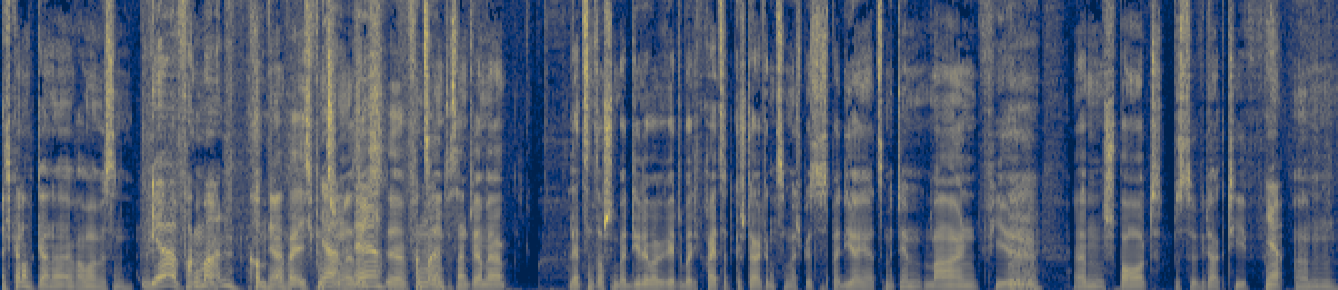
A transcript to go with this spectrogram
Ich kann auch gerne einfach mal wissen. ja, fang mal an. Komm. Ja, weil ich finde Ja, schon, also ja, ich äh, finde es mal an. interessant. Wir haben ja letztens auch schon bei dir darüber geredet, über die Freizeitgestaltung zum Beispiel. Ist es bei dir jetzt mit dem Malen viel Mhm. ähm, Sport, bist du wieder aktiv? Ja. Ähm,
